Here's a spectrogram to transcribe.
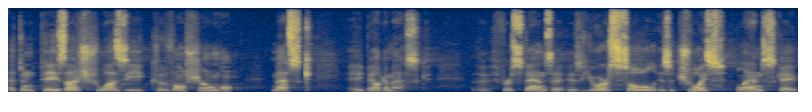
est un paysage choisi que vent charmant masque et bergamasque. The first stanza is Your soul is a choice landscape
